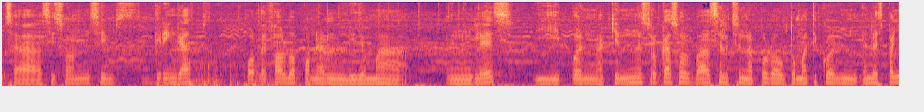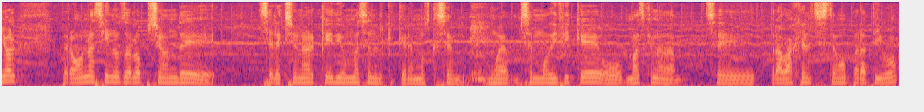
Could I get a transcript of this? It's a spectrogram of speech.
O sea, si son SIMs gringas, por default va a poner el idioma en inglés y pues aquí en nuestro caso va a seleccionar por automático el, español, pero aún así nos da la opción de seleccionar qué idioma es en el que queremos que se, se modifique o más que nada se trabaje el sistema operativo.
